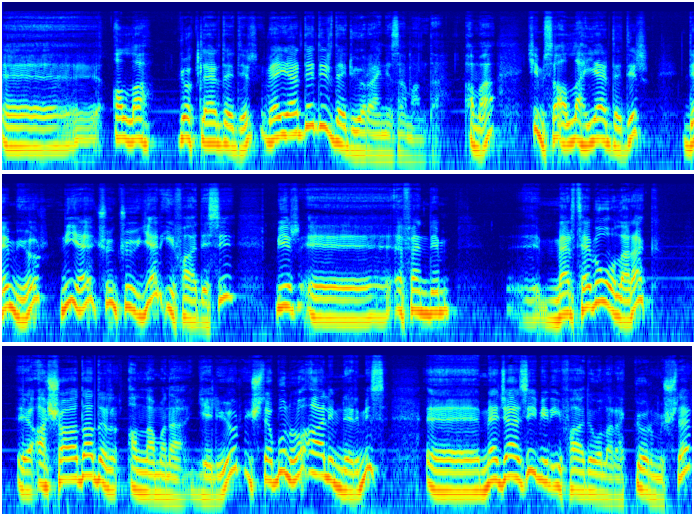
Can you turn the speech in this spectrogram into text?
e, Allah göklerdedir ve yerdedir de diyor aynı zamanda. Ama kimse Allah yerdedir demiyor. Niye? Çünkü yer ifadesi bir e, efendim e, mertebe olarak e, aşağıdadır anlamına geliyor. İşte bunu alimlerimiz e, mecazi bir ifade olarak görmüşler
